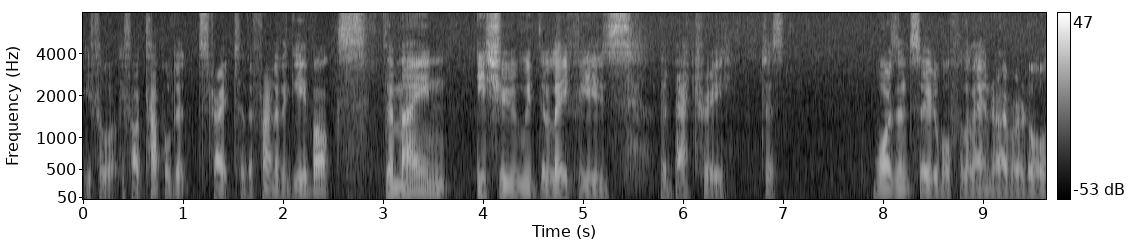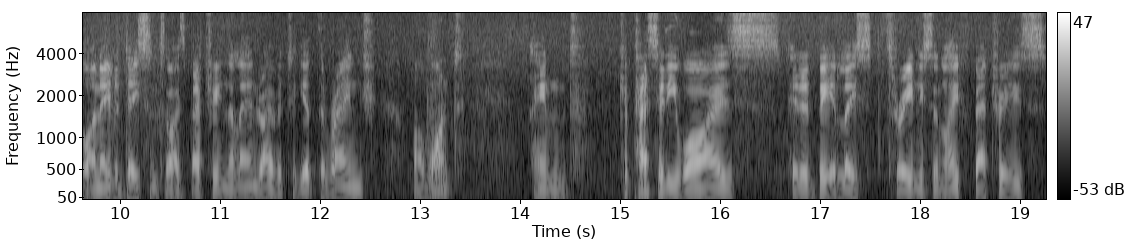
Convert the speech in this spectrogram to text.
if, it, if I coupled it straight to the front of the gearbox. The main issue with the Leaf is the battery just wasn't suitable for the Land Rover at all. I need a decent sized battery in the Land Rover to get the range I want and capacity wise it'd be at least three Nissan Leaf batteries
